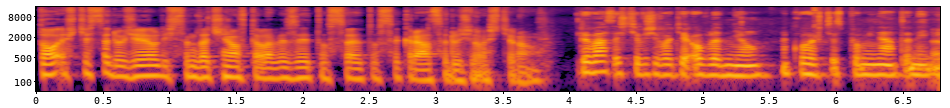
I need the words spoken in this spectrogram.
to ještě se dožil, když jsem začínal v televizi, to se, to se krátce dožil ještě. No. Kdo vás ještě v životě ovlivnil? Na koho ještě vzpomínáte nejvíc?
